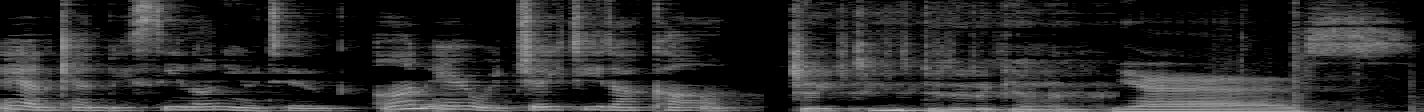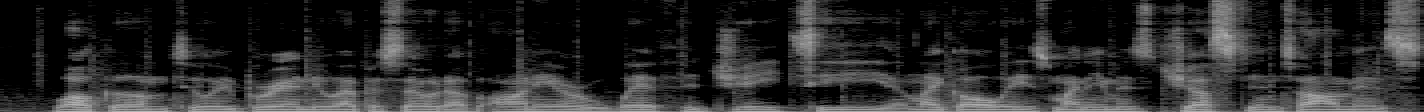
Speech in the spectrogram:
and can be seen on YouTube. OnAirWithJT.com. Did it again. Yes. Welcome to a brand new episode of On Air with JT. And like always, my name is Justin Thomas.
